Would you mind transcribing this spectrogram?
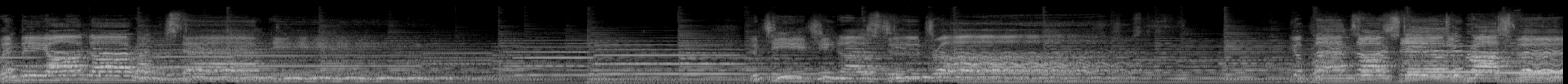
When beyond our understanding, you're teaching us to trust. Plans are still to prosper.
